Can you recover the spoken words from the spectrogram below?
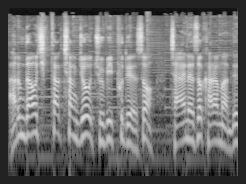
아름다운 식탁 창조 주비푸드에서 자연에서 갈아 만든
